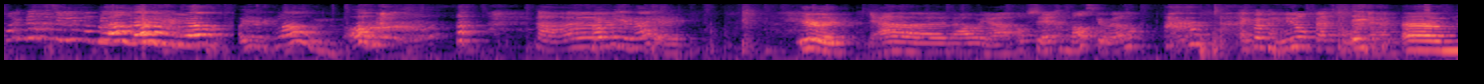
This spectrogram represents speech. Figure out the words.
Maar ik dacht dat jullie van Wel leuk, wel. Oh, je bent een clown. Oh. Nou, eh, Waar vind je mij eng? Eerlijk. Ja, nou ja, op zich, het masker wel. ik ben me heel vet geworden. Ik, ehm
